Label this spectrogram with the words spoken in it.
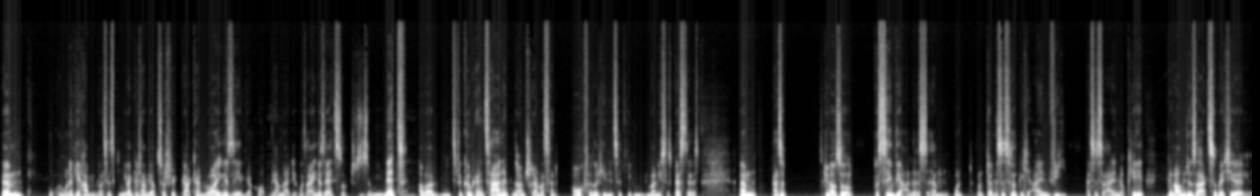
Ähm, oder wir haben was jetzt gegen die Wand gefahren, wir haben zum Beispiel gar keinen ROI gesehen, wir, wir haben halt irgendwas eingesetzt und das ist irgendwie nett, mhm. aber wir können keine Zahlen hinten dran schreiben, was halt auch für solche Initiativen immer nicht das Beste ist. Ähm, also genau so, das sehen wir alles ähm, und, und dann ist es wirklich ein Wie. Es ist ein, okay, genau wie du sagst, so welche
